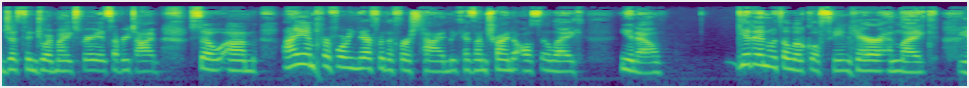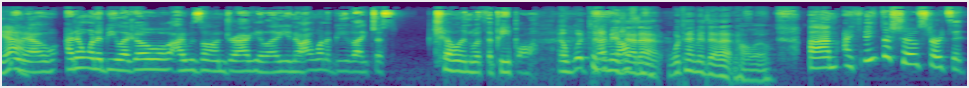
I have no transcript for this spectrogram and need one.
just enjoyed my experience every time. So um, i am performing there for the first time because i'm trying to also like you know get in with the local scene here and like Yeah. you know i don't want to be like oh i was on dragula you know i want to be like just chilling with the people And what time That's is that at? What time is that at, Hollow? Um, I think the show starts at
